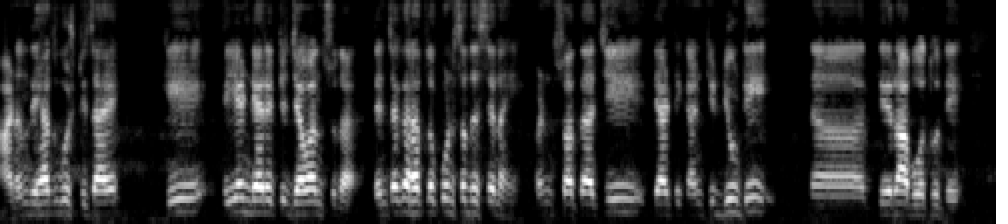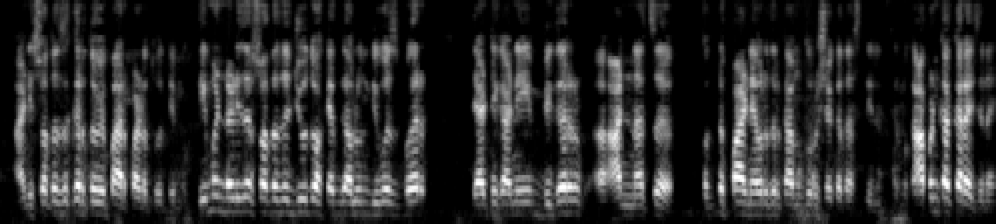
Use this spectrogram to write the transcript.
आनंद ह्याच गोष्टीचा आहे की ते एनडीआरएफचे जवान सुद्धा त्यांच्या घरातलं कोण सदस्य नाही पण स्वतःची त्या ठिकाणची ड्युटी ते राबवत होते आणि स्वतःचं कर्तव्य पार पाडत होते. मग ती मंडळी जर स्वतःचा जीव धोक्यात घालून दिवसभर त्या ठिकाणी बिगर अ, अन्नाचं फक्त पाण्यावर जर काम करू शकत असतील तर मग आपण का करायचं नाही?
